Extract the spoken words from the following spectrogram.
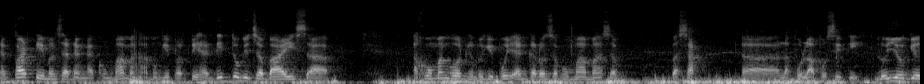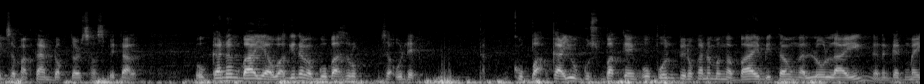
nagparty man sa nang akong mama among gipartihan dito gid sa bahay sa akong manghod nga magipuy-an karon sa akong mama sa Basak uh, Lapu-Lapu City. Luyog yun sa Mactan Doctors Hospital. Ug kanang baya wa gina magbuba sa udet kupa kayo gusbat kayong upon pero kanang mga bay bitaw nga low lying nga nagagmay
